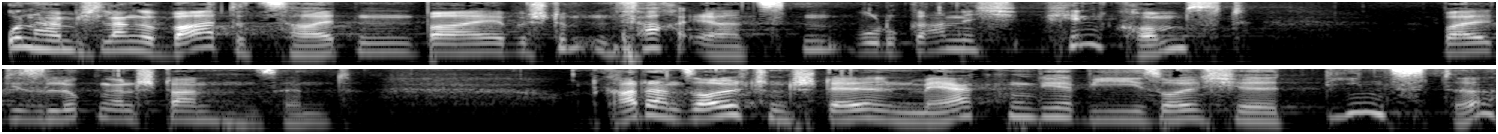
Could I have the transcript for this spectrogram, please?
unheimlich lange Wartezeiten bei bestimmten Fachärzten, wo du gar nicht hinkommst, weil diese Lücken entstanden sind. Gerade an solchen Stellen merken wir, wie solche Dienste,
